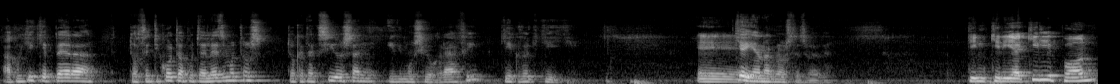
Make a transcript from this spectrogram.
Από εκεί και πέρα το θετικό του αποτελέσματος το καταξίωσαν οι δημοσιογράφοι και οι εκδοτικοί οίκοι. Ε, και οι αναγνώστες βέβαια. Την Κυριακή λοιπόν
